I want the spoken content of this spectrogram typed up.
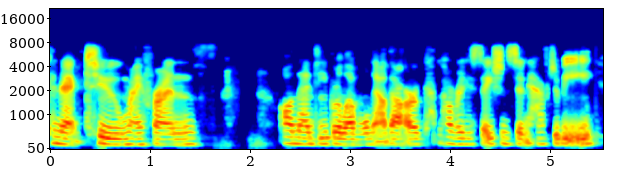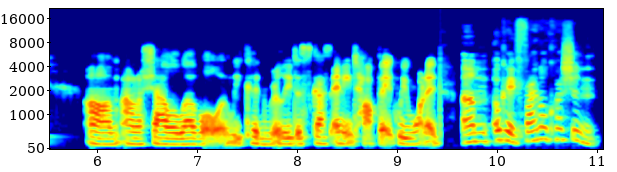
connect to my friends on that deeper level now that our conversations didn't have to be um, on a shallow level and we could really discuss any topic we wanted. Um, okay, final question.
